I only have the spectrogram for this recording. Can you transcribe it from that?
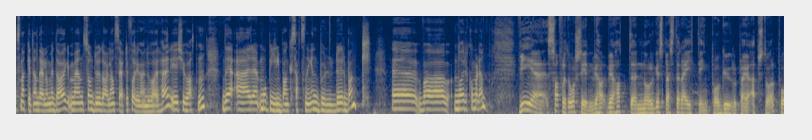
snakket en del om i dag, men som du da lanserte forrige gang du var her, i 2018, det er mobilbanksatsingen Bulder Bank. Hva, når kommer den? Vi eh, sa for et år siden vi har, vi har hatt eh, Norges beste rating på Google Play og AppStore på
